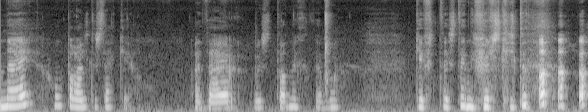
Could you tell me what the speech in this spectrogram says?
nei, hún bara eldist ekki en það er vist þannig þegar maður giftist inn í fjölskylduna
